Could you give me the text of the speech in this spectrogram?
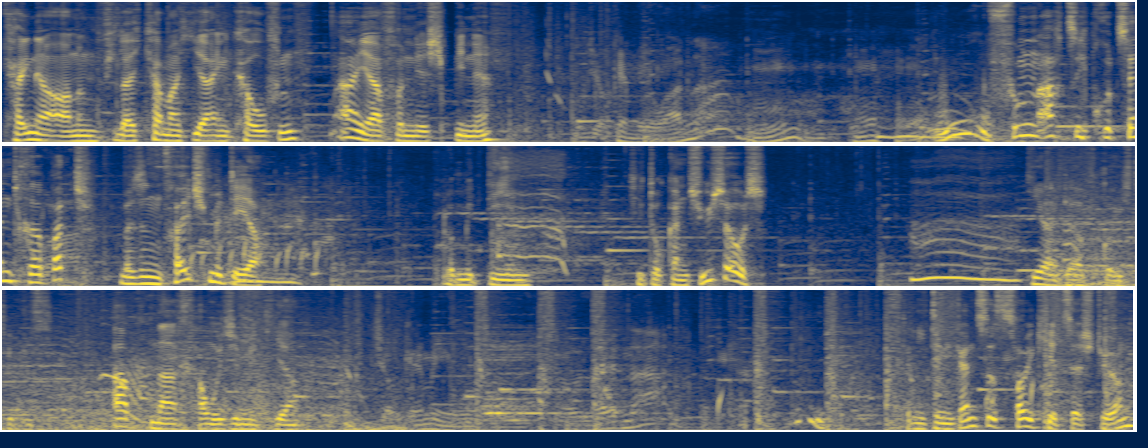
Keine Ahnung, vielleicht kann man hier einen kaufen. Ah ja, von der Spinne. Uh, 85% Rabatt. Was ist denn falsch mit der? Oder mit dem? Sieht doch ganz süß aus. Ja, da freue ich mich. Ab nach Hause mit dir. Kann ich den ganzes Zeug hier zerstören?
